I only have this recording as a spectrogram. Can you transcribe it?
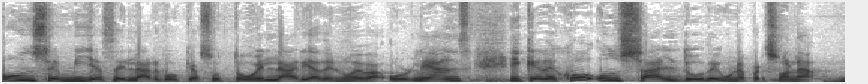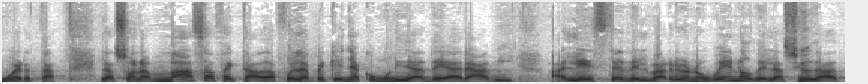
11 millas de largo que azotó el área de Nueva Orleans y que dejó un saldo de una persona muerta. La zona más afectada fue la pequeña comunidad de Arabi, al este del barrio noveno de la ciudad,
